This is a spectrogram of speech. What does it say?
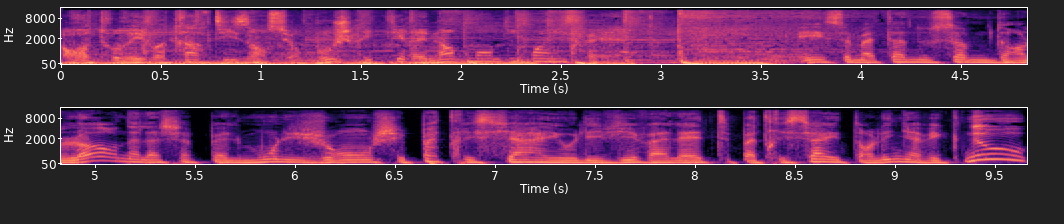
Retrouvez votre artisan sur boucherie-normandie.fr. Et ce matin, nous sommes dans l'Orne, à la chapelle Montléjon, chez Patricia et Olivier Valette. Patricia est en ligne avec nous.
